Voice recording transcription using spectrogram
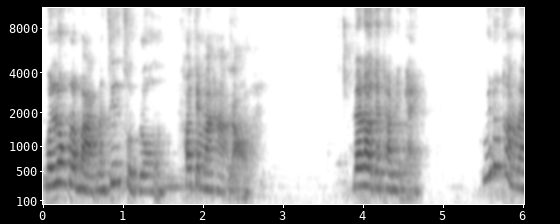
เมื่อโรคระบาดมันสิ้นสุดลง เขาจะมาหาเรา แล้วเราจะทำยังไง ไม่ต้องทำอะไร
